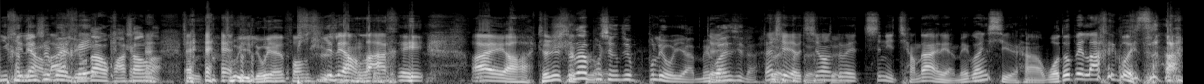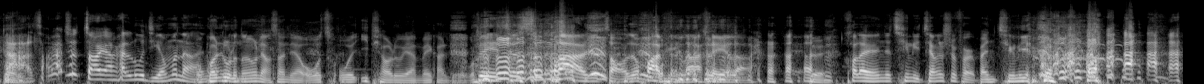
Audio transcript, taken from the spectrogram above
你肯定是被流弹划伤了，注意留言方批式。量拉黑。哎呀，真是实在不。行就不留言，没关系的。但是也希望各位心里强大一点，没关系哈，我都被拉黑过一次了，呀，咱们这照样还录节目呢。我关注了能有两三年，我我一条留言没敢留过。对，就生怕就早就画饼拉黑了。对，后来人家清理僵尸粉把你清理了，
